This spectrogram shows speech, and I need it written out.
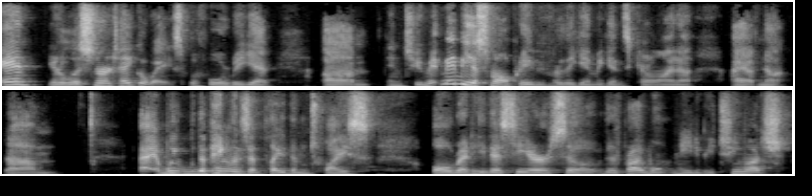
and, you know, listener takeaways before we get um, into maybe a small preview for the game against Carolina. I have not. Um, we, the Penguins have played them twice already this year, so there probably won't need to be too much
